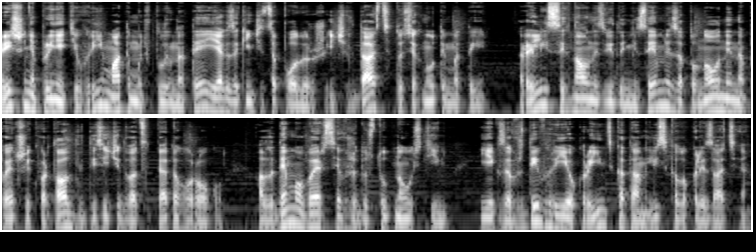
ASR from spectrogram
Рішення, прийняті в грі, матимуть вплив на те, як закінчиться подорож і чи вдасться досягнути мети. Реліз сигнал незвідані землі запланований на перший квартал 2025 року, але демо-версія вже доступна у Steam, і як завжди в грі є українська та англійська локалізація.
